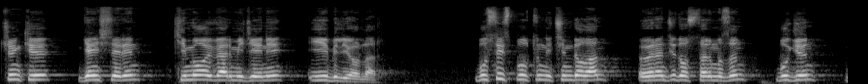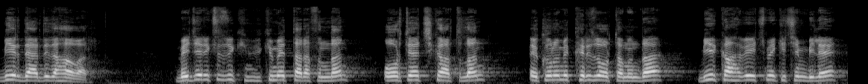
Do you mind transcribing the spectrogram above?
Çünkü gençlerin kime oy vermeyeceğini iyi biliyorlar. Bu sis bulutunun içinde olan öğrenci dostlarımızın bugün bir derdi daha var. Beceriksiz hük- hükümet tarafından ortaya çıkartılan ekonomik kriz ortamında bir kahve içmek için bile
